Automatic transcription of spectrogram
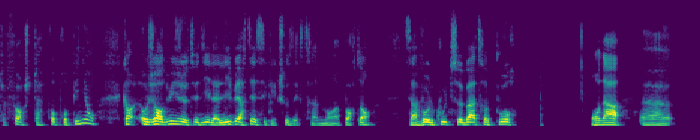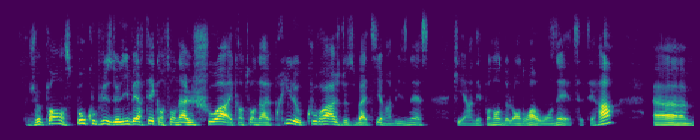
te forges ta propre opinion. Quand aujourd'hui, je te dis la liberté, c'est quelque chose d'extrêmement important. Ça vaut le coup de se battre pour. On a euh, je pense, beaucoup plus de liberté quand on a le choix et quand on a pris le courage de se bâtir un business qui est indépendant de l'endroit où on est, etc. Euh,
